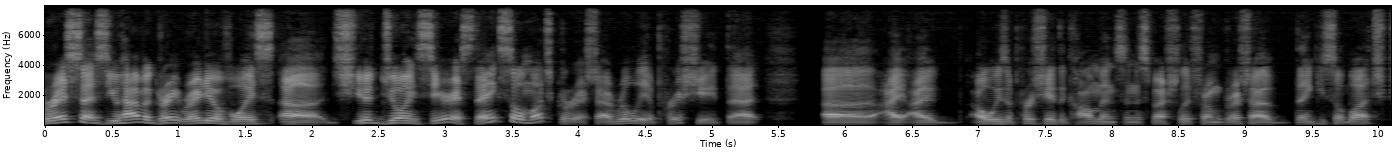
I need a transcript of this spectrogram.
Garish says you have a great radio voice. Uh, should join Sirius. Thanks so much, Garish. I really appreciate that. Uh, I I always appreciate the comments and especially from Grisha. Thank you so much.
